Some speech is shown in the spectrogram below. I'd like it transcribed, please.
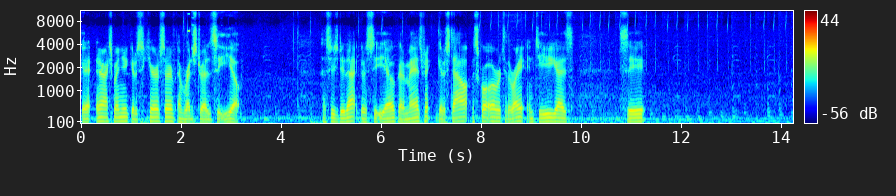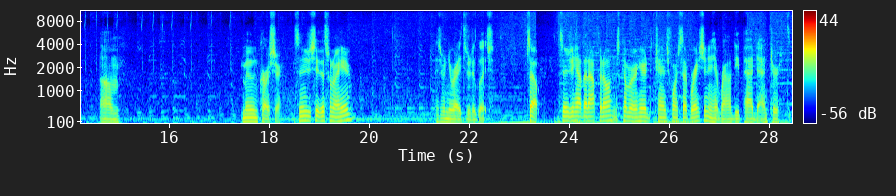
get an interaction menu, go to SecuroServ, and register as a CEO. As soon as you do that, go to CEO, go to Management, go to Style, and scroll over to the right until you guys see um, Moon Cursor. As soon as you see this one right here, is when you're ready to do the glitch. So, as soon as you have that outfit on, just come over here to transform separation and hit round D-pad to enter th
